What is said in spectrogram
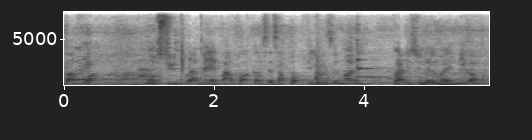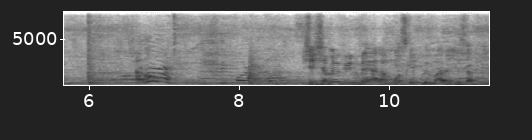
parfois. Bon, surtout la mère, parfois, quand c'est sa propre fille qui se marie, traditionnellement, elle n'y va pas. Ah bon? J'ai jamais vu une mère à la mosquée pour le mariage de sa fille.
